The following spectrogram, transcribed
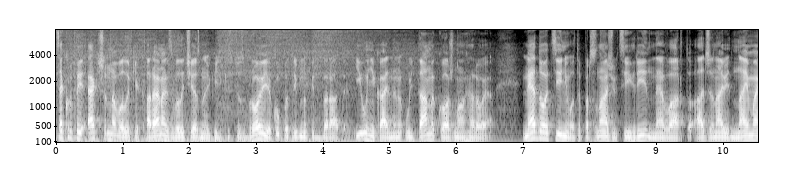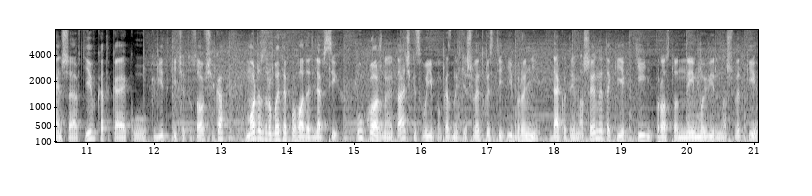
Це крутий екшен на великих аренах з величезною кількістю зброї, яку потрібно підбирати, і унікальними ультами кожного героя. Недооцінювати персонажів в цій грі не варто, адже навіть найменша автівка, така як у квітки чи тусовщика, може зробити погода для всіх. У кожної тачки свої показники швидкості і броні. Декотрі машини, такі як тінь, просто неймовірно швидкі,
